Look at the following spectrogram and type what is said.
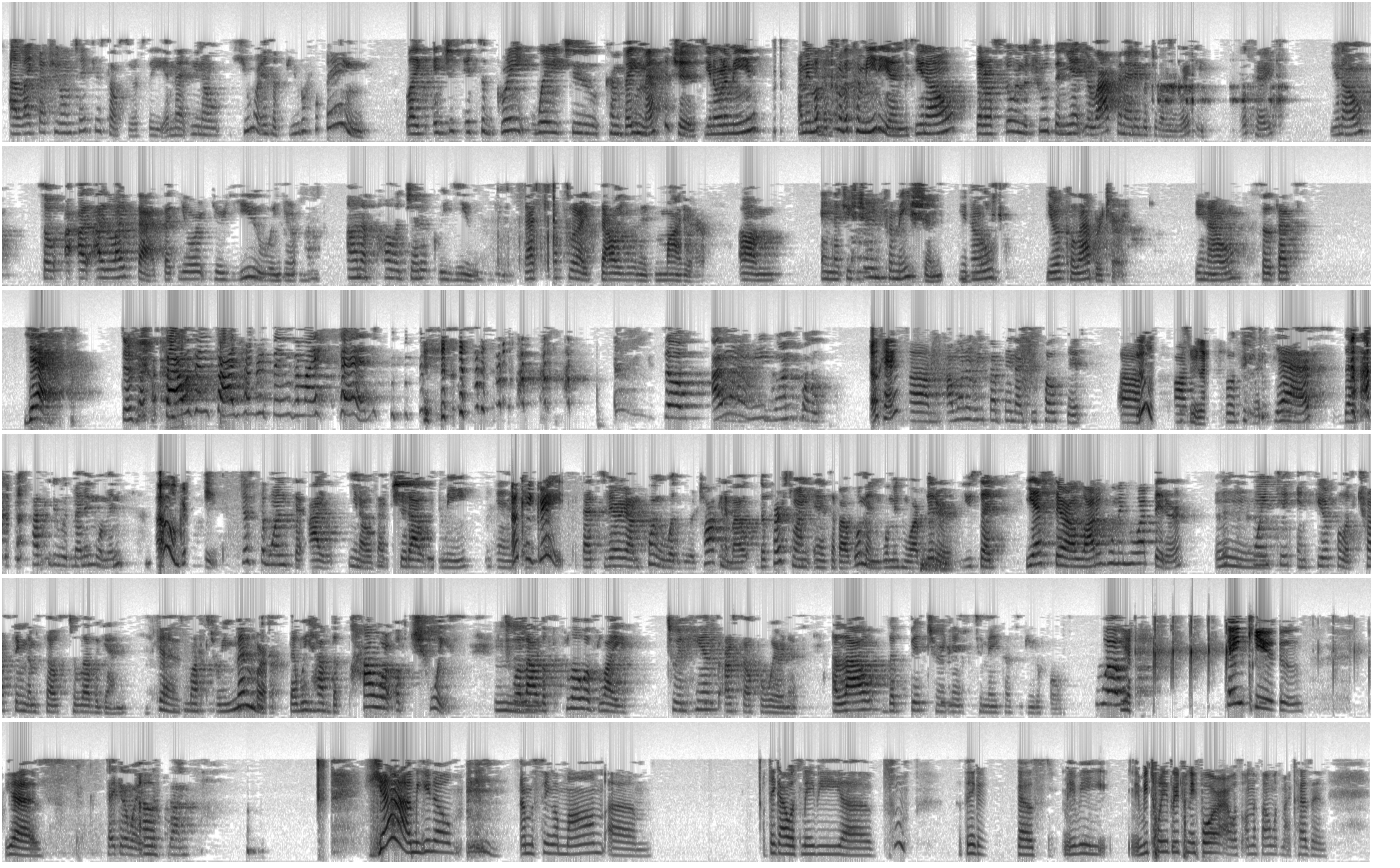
I like that you don't take yourself seriously and that, you know, humor is a beautiful thing. Like it just, it's a great way to convey messages. You know what I mean? I mean, look at some of the comedians, you know, that are still in the truth and yet you're laughing at it, but you're like, wait, okay, you know? So I, I, I like that, that you're, you're you and you're unapologetically you. That's, that's what I value and admire. Um, and that you share information, you know? You're a collaborator, you know? So that's, yes! There's like a thousand five hundred things in my head. so I want to read one quote. Okay. Um, I want to read something that you posted um, Ooh, on really nice. Facebook. Yes, that has to do with men and women. Oh, great. Just the ones that I, you know, that stood out to me. And Okay, great. that's very on point with what we were talking about. The first one is about women, women who are bitter. You said, yes, there are a lot of women who are bitter, Mm, disappointed, and fearful of trusting themselves to love again. yes. Must remember that we have the power of choice Mm. to allow the flow of life to enhance our self-awareness. Allow the bitterness to make us beautiful. Whoa! Yeah. Thank you. Yes. Take it away. Done. Yeah, I mean, you know, I'm a single mom. Um, I think I was maybe, uh, I think I was maybe, maybe 23, 24. I was on the phone with my cousin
